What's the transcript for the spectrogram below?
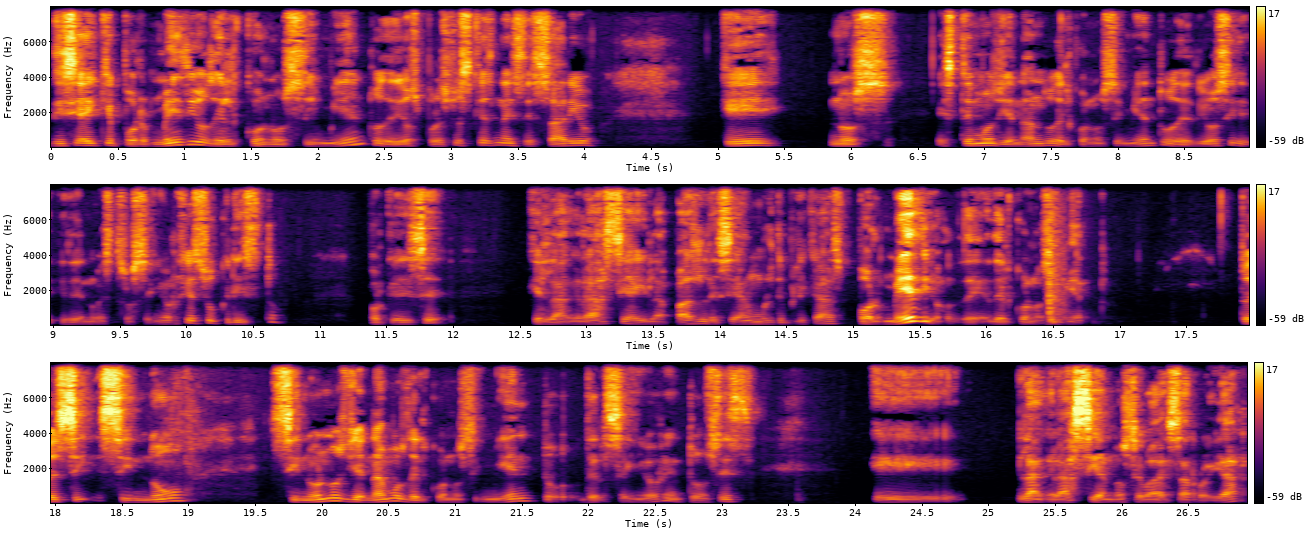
dice ahí que por medio del conocimiento de Dios, por eso es que es necesario que nos estemos llenando del conocimiento de Dios y, de nuestro Señor Jesucristo, porque dice que la gracia y la paz le sean multiplicadas por medio del conocimiento. Entonces, si, si, no, si no nos llenamos del conocimiento del Señor, entonces eh, la gracia no se va a desarrollar,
